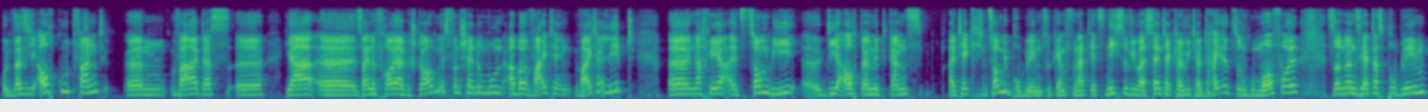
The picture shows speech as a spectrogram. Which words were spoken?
Und was ich auch gut fand, ähm, war, dass äh, ja äh, seine Frau ja gestorben ist von Shadow Moon, aber weiterhin weiterlebt, äh, nachher als Zombie, äh, die auch dann mit ganz alltäglichen Zombie-Problemen zu kämpfen hat. Jetzt nicht so wie bei Santa Clarita Diet, so humorvoll, sondern sie hat das Problem,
